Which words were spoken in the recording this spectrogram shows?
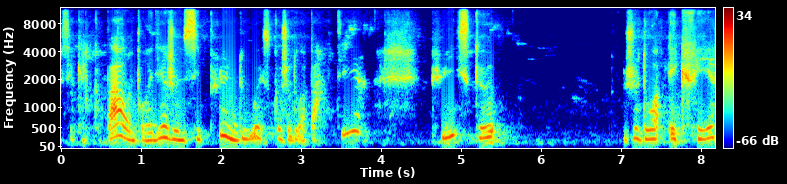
C'est quelque part, on pourrait dire, je ne sais plus d'où est-ce que je dois partir, puisque je dois écrire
